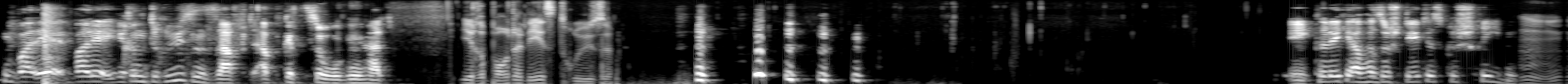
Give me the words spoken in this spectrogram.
Weil er, weil er ihren Drüsensaft abgezogen hat. Ihre Bordelaise-Drüse. Ekelig, aber so steht es geschrieben. Mhm.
